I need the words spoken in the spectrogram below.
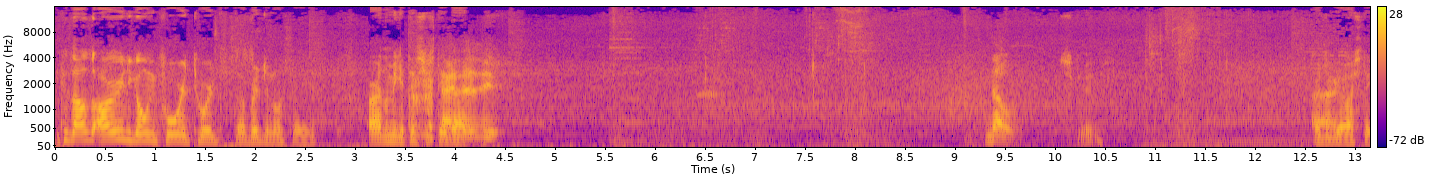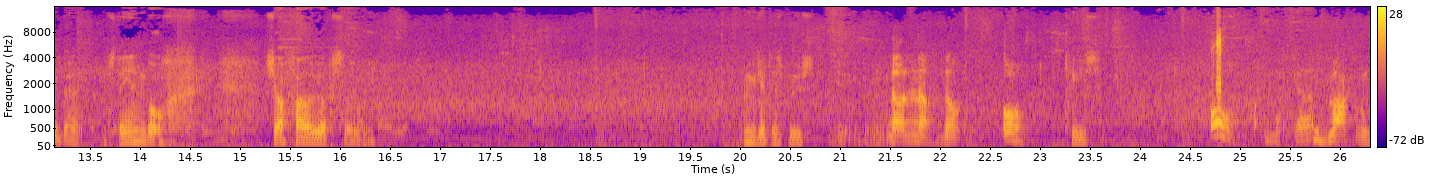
Because I was already going forward towards the original save. Alright, let me get this. You stay back. No. It's good. Where'd you Alright. go? I stay back. Stay in goal. Shall follow you up slowly. Let me get this boost. Yeah. No, no, no, don't. Oh, Please. oh! Oh my He god. blocked me.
